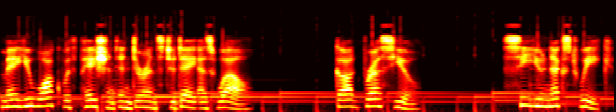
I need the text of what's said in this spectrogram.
May you walk with patient endurance today as well. God bless you. See you next week.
